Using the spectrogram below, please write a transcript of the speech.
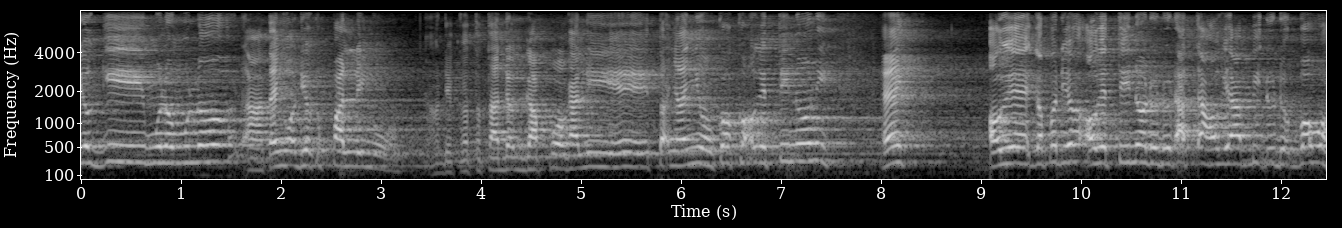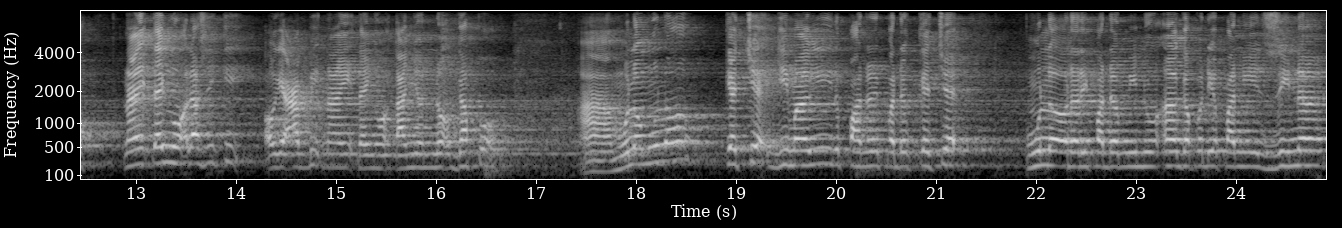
dia pergi mula-mula ha, tengok dia kepala lingung ha, dia kata tak ada gapo kali eh tak nyanyi kau kau orang tino ni. Eh orang gapo dia? Orang tino duduk atas orang abid duduk bawah. Naik tengoklah sikit. Orang abid naik tengok tanya nak gapo? Ha, mula-mula kecek pergi mari lepas daripada kecek mula daripada minum ah, apa dia pani zina.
